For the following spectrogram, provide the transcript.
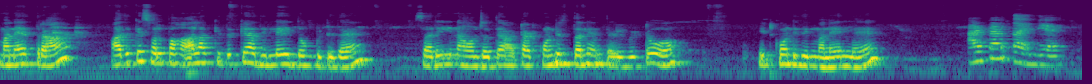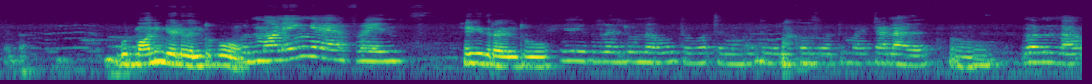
ಮನೆ ಹತ್ರ. ಅದಕ್ಕೆ ಸ್ವಲ್ಪ ಹಾಲು ಹಾಕಿದ್ದಕ್ಕೆ ಅದು ಇಲ್ಲೇ ಇದ್ದೋಗ್ಬಿಟ್ಟಿದೆ. ಸರಿ ನಾವು ಅವನ ಜೊತೆ ಆಟ ಆಡ್ಕೊಂಡಿರ್ತಾನೆ ಅಂತ ಹೇಳ್ಬಿಟ್ಟು ಇಟ್ಕೊಂಡಿದ್ದೀನಿ ಮನೆಯಲ್ಲೇ. ಗುಡ್ ಮಾರ್ನಿಂಗ್ ಹೇಳು ಎಲ್ರಿಗೂ. ಹೇಗಿದ್ದೀರಾ ಎಲ್ಲರೂ ಇದ್ರಲ್ಲೂ ನಾವು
